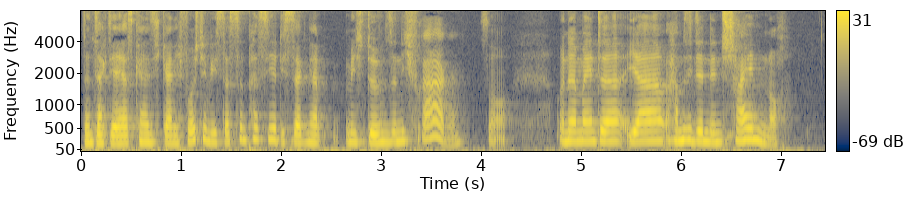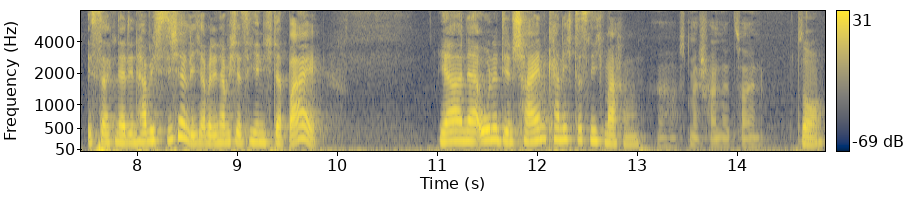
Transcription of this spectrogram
Dann sagt er, ja, das kann er sich gar nicht vorstellen, wie ist das denn passiert? Ich sage, mich dürfen Sie nicht fragen. So. Und dann meint er, ja, haben Sie denn den Schein noch? Ich sage, na, den habe ich sicherlich, aber den habe ich jetzt hier nicht dabei. Ja, na, ohne den Schein kann ich das nicht machen. Ja, das mehr Schein nicht sein. So.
